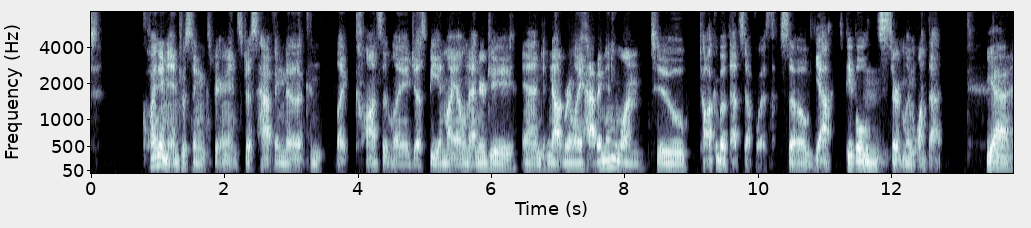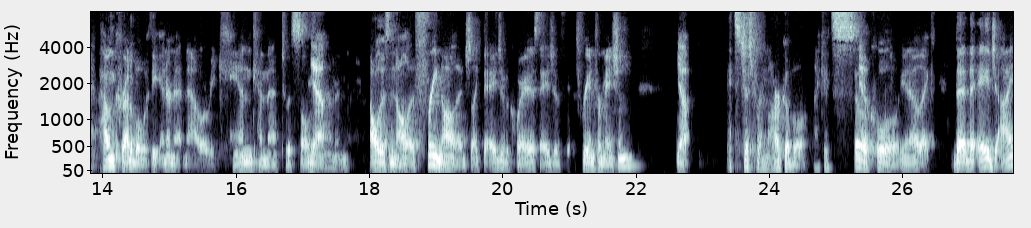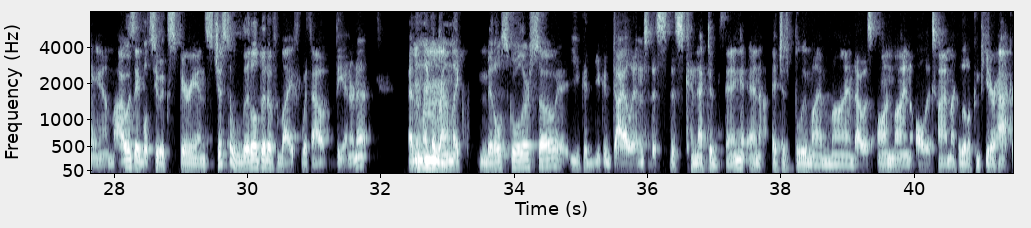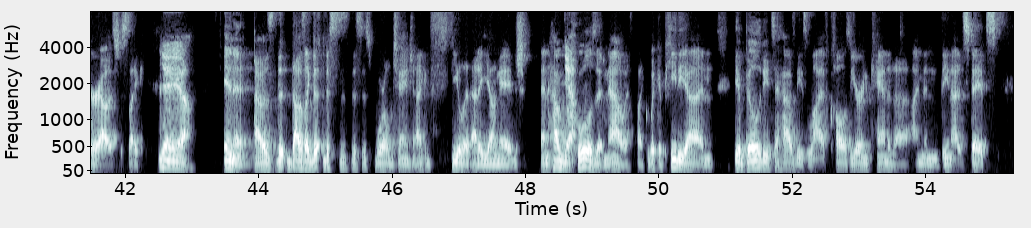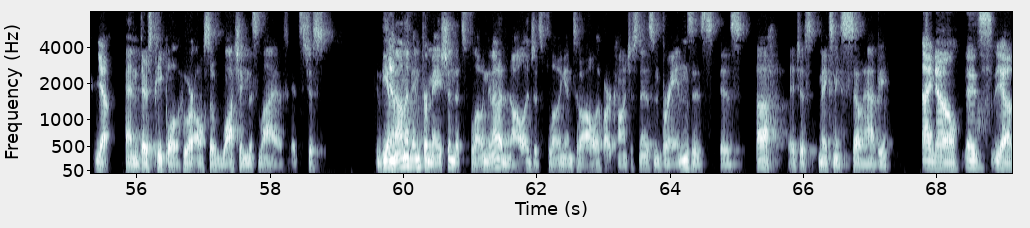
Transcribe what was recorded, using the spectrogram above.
quite an interesting experience just having to con- like constantly just be in my own energy and not really having anyone to talk about that stuff with. So yeah, people Mm. certainly want that. yeah how incredible with the internet now where we can connect with soul Yeah. fam and all this knowledge free knowledge like the age of aquarius the age of free information Yeah. it's just remarkable like it's so Yeah. cool you know like the the age i am i was able to experience just a little bit of life without the internet and then Mhm. like around like middle school or so you could you could dial into this this connected thing and it just blew my mind i was online all the time like a little computer hacker i was just like Yeah, yeah, yeah. In it. I was th- I was like this is this is world changing. I could feel it at a young age. And how yeah. cool is it now with like Wikipedia and the ability to have these live calls? You're in Canada, I'm in the United States. Yeah. And there's people who are also watching this live. It's just the yeah. amount of information that's flowing, the amount of knowledge that's flowing into all of our consciousness and brains is is ah, it just makes me so happy. I know. It's yeah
